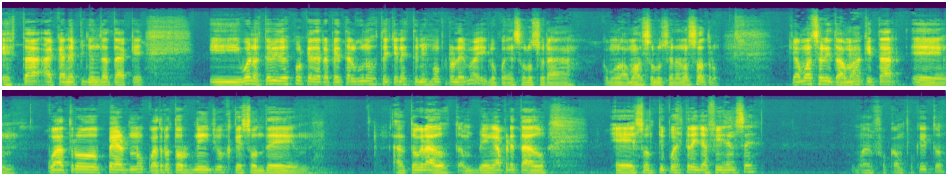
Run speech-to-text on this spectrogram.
está acá en el piñón de ataque. Y bueno, este video es porque de repente algunos de ustedes tienen este mismo problema y lo pueden solucionar como lo vamos a solucionar nosotros. ¿Qué vamos a hacer ahorita? Vamos a quitar eh, cuatro pernos, cuatro tornillos que son de alto grado, también apretados. Eh, son tipo estrella, fíjense. Vamos a enfocar un poquito.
